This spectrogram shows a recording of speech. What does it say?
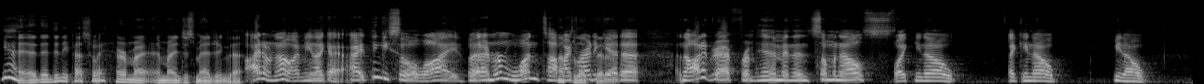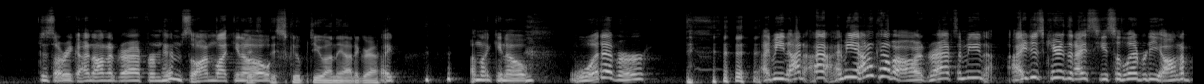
yeah. uh, Didn't he pass away, or am I am I just imagining that? I don't know. I mean, like I, I think he's still alive, but I remember one time I tried to get a an autograph from him, and then someone else, like you know, like you know, you know, just already got an autograph from him. So I'm like, you They- know, they, scooped you on the autograph. like I'm like, you know, whatever. I mean, I, I, mean, I don't care about autographs. I mean, I just care that I see a celebrity on a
